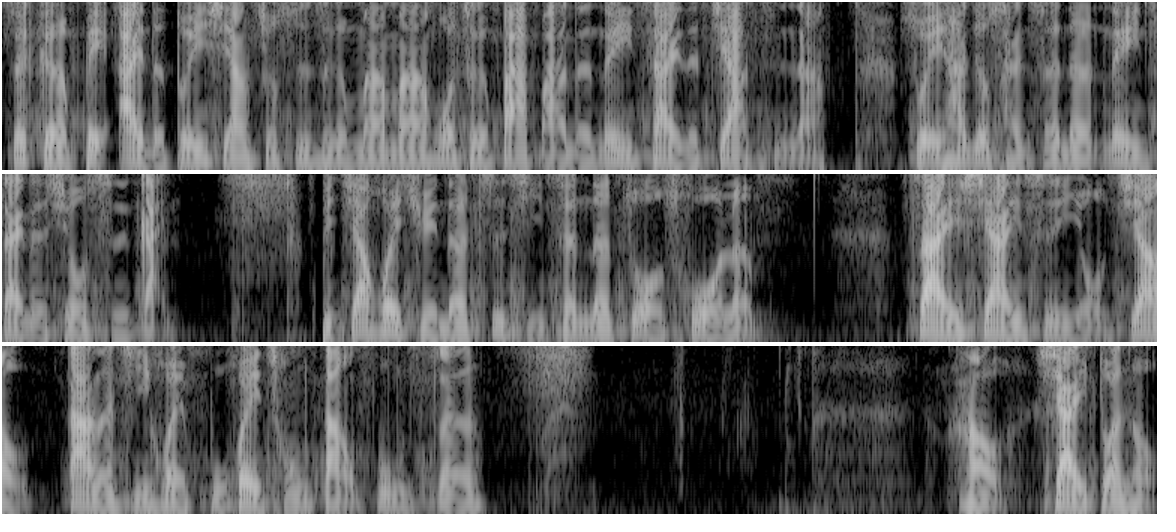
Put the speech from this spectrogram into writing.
这个被爱的对象就是这个妈妈或这个爸爸的内在的价值啊，所以他就产生了内在的羞耻感。比较会觉得自己真的做错了，在下一次有较大的机会不会重蹈覆辙。好，下一段哦。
